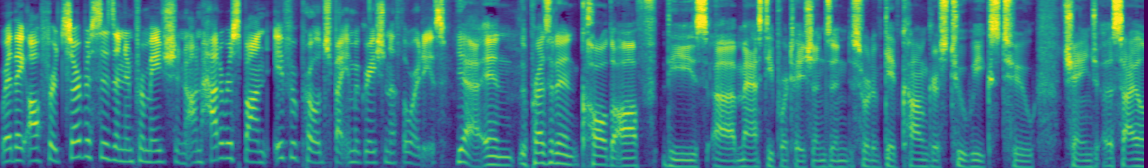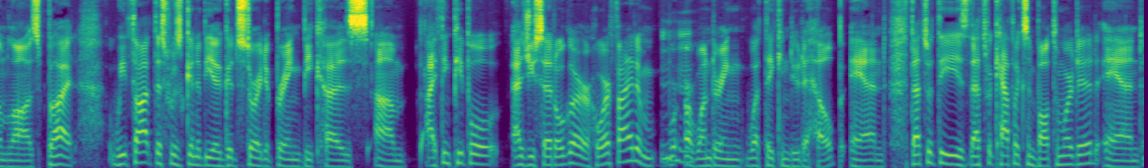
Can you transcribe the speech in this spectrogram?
where they offered services and information on how to respond if approached by immigration authorities. Yeah, and the president called off these uh, mass deportations and sort of gave Congress two weeks to change asylum laws. But we thought this was going to be a good story to bring because um, I think people, as you said, Olga, are horrified and mm-hmm. are wondering what they can do to help. And that's what these that's what Catholics in Baltimore did. And and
